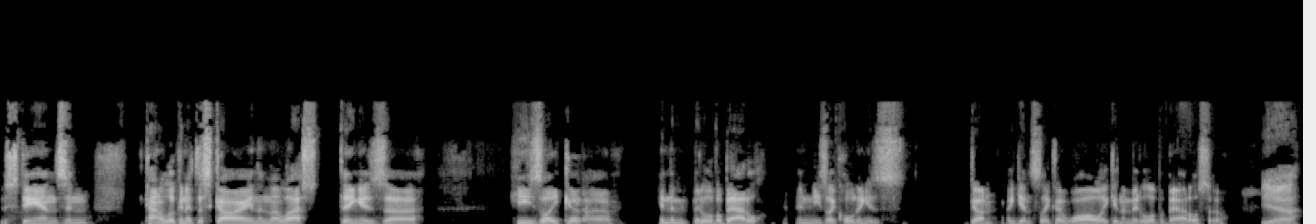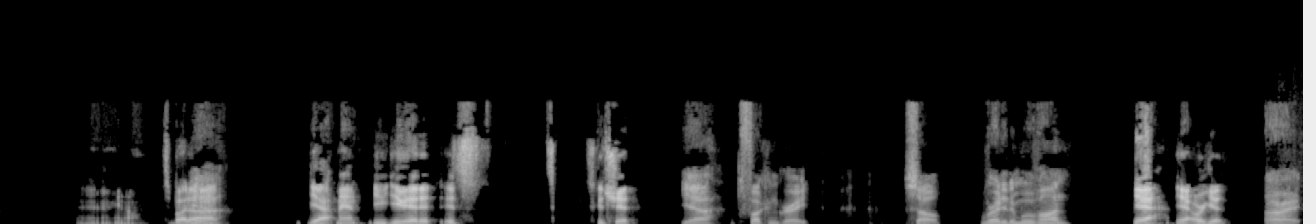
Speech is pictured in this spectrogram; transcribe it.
the stands and kind of looking at the sky. And then the last thing is uh he's like uh in the middle of a battle and he's like holding his gun against like a wall like in the middle of a battle. So Yeah, eh, you know, but uh yeah, yeah, man, you you hit it. It's it's, it's good shit. yeah. It's fucking great. So, ready to move on? Yeah, yeah, we're good. All right,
